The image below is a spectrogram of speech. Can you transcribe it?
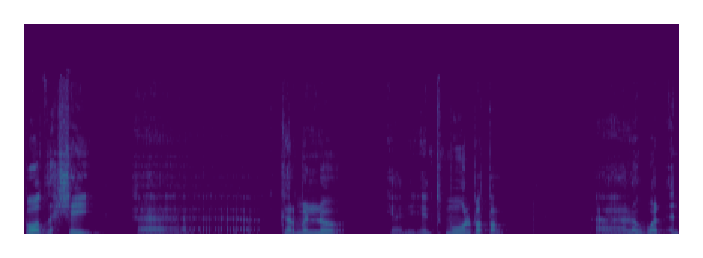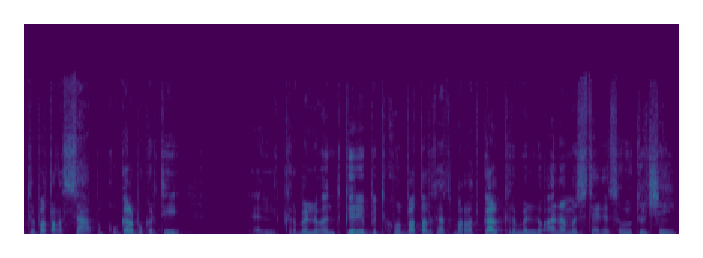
بوضح شيء آه كرميلو يعني أنت مو البطل آه الأول أنت البطل السابق. وقال بوكرتي الكرميلو أنت قريب بتكون بطل ثلاث مرات. قال كرميلو أنا مستعد أسوي كل شيء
